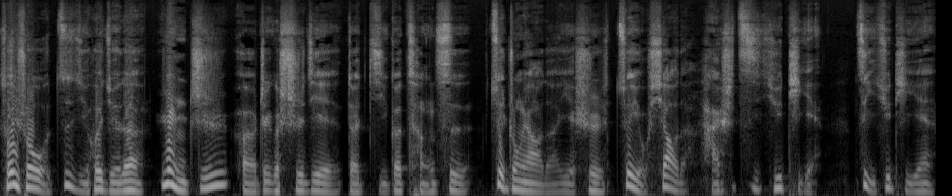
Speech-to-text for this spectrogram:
所以说，我自己会觉得认知，呃，这个世界的几个层次最重要的，也是最有效的，还是自己去体验，自己去体验。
